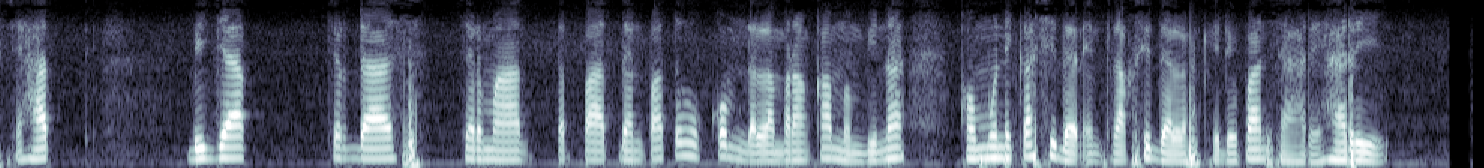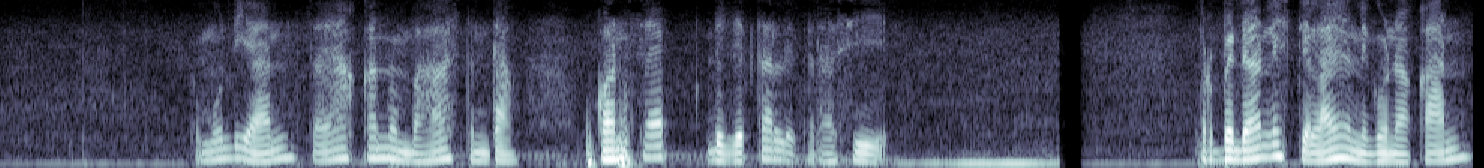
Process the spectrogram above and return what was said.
sehat, bijak, cerdas, cermat, tepat, dan patuh hukum dalam rangka membina komunikasi dan interaksi dalam kehidupan sehari-hari. Kemudian, saya akan membahas tentang konsep digital literasi. Perbedaan istilah yang digunakan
